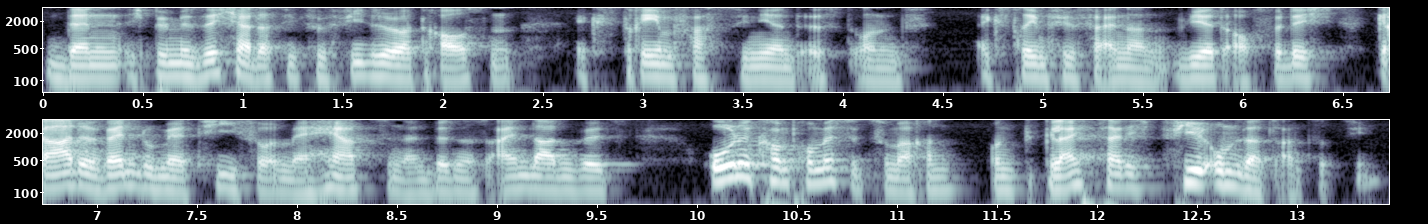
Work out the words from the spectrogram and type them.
denn ich bin mir sicher, dass sie für viele dort draußen extrem faszinierend ist und extrem viel verändern wird, auch für dich. Gerade wenn du mehr Tiefe und mehr Herz in dein Business einladen willst, ohne Kompromisse zu machen und gleichzeitig viel Umsatz anzuziehen.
